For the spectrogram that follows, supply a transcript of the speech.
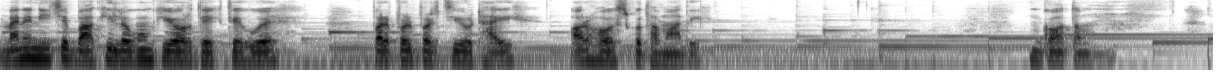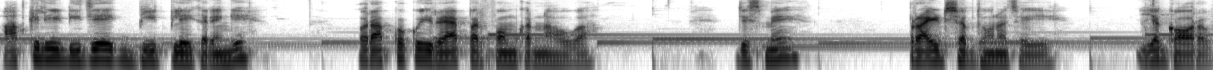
मैंने नीचे बाकी लोगों की ओर देखते हुए पर्पल पर्ची उठाई और होस्ट को थमा दी। गौतम, आपके लिए डीजे एक बीट प्ले करेंगे और आपको कोई रैप परफॉर्म करना होगा, जिसमें प्राइड शब्द होना चाहिए, या गौरव,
